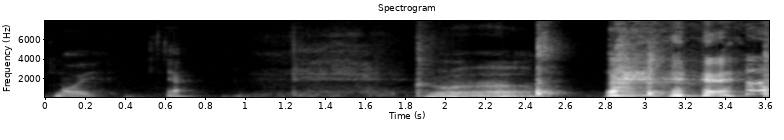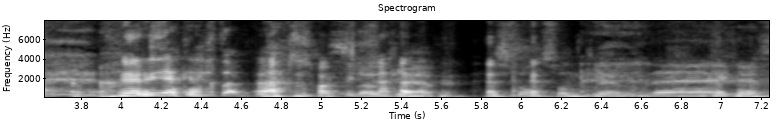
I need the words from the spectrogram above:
Mooi. Wow. nee, jij krijgt applaus van Slow clap. De stond zo'n clap. Nee, dit was,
